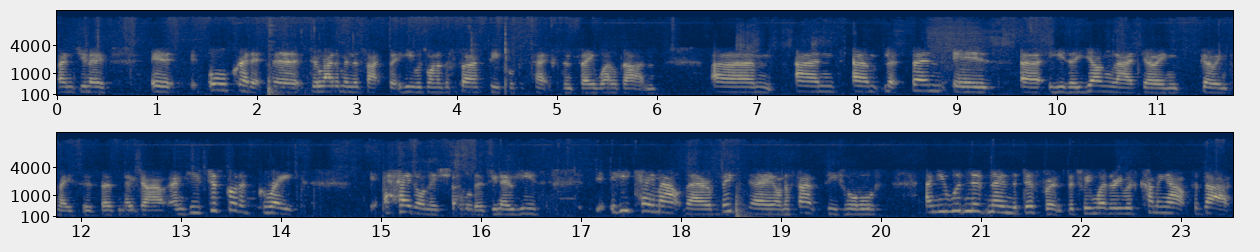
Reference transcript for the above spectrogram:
and you know, it, all credit to, to Adam in the fact that he was one of the first people to text and say, "Well done." Um, and um, look, Ben is uh, he's a young lad going going places. There's no doubt, and he's just got a great head on his shoulders. You know, he's he came out there a big day on a fancied horse, and you wouldn't have known the difference between whether he was coming out for that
